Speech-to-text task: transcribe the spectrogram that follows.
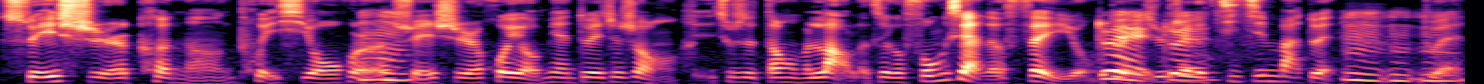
随时可能退休或者随时会有面对这种就是等我们老了这个风险的费用，对，就是这个基金吧，对，嗯嗯，对。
